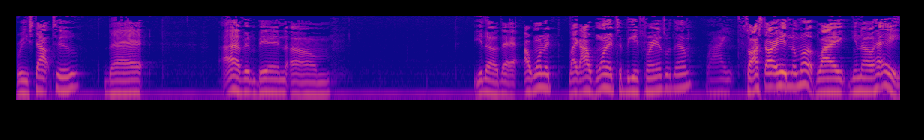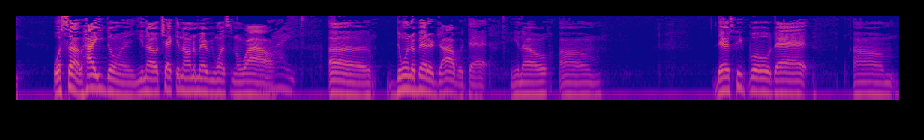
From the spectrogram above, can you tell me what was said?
reached out to that I haven't been, um, you know, that I wanted, like, I wanted to be friends with them. Right. So I started hitting them up, like, you know, hey, what's up? How you doing? You know, checking on them every once in a while. Right. Uh, doing a better job with that, you know, um, there's people that, um,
